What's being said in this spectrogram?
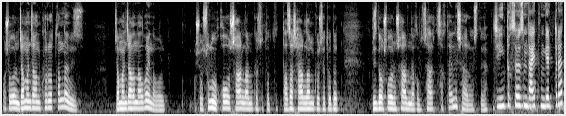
Ошолордун жаман жагын көрүп атканда биз жаман жагын албай ошо сулуу кооз шаарларын көрсөтүп атат таза шаарларын көрсөтүп атат. Биз да ошолордун шаарындай кылып сактайлы шаарыбызды жыйынтык сөзүмдү айткым келип турат.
